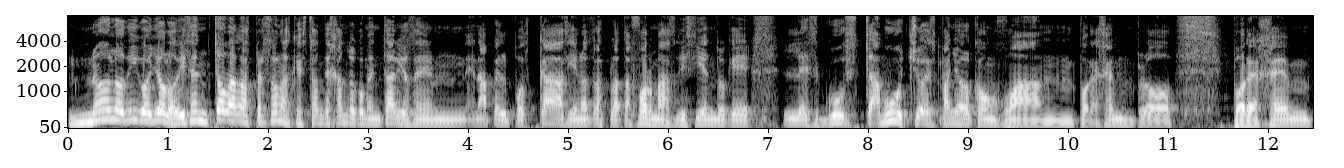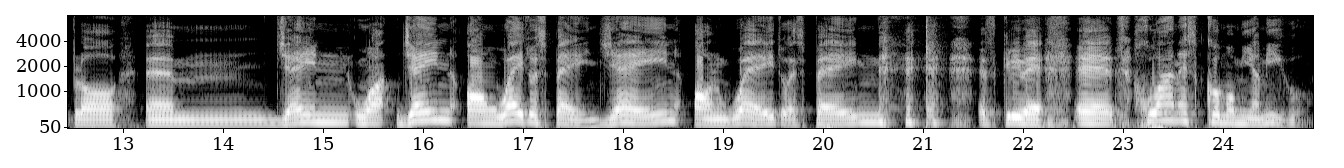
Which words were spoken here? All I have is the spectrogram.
no lo digo yo, lo dicen todas las personas que están dejando comentarios en, Apple Podcast y en otras plataformas diciendo que les gusta mucho español con Juan. Por ejemplo, por ejemplo, em, Jane, on way to Spain. Jane on way to Spain escribe, eh, Juan es como mi amigo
